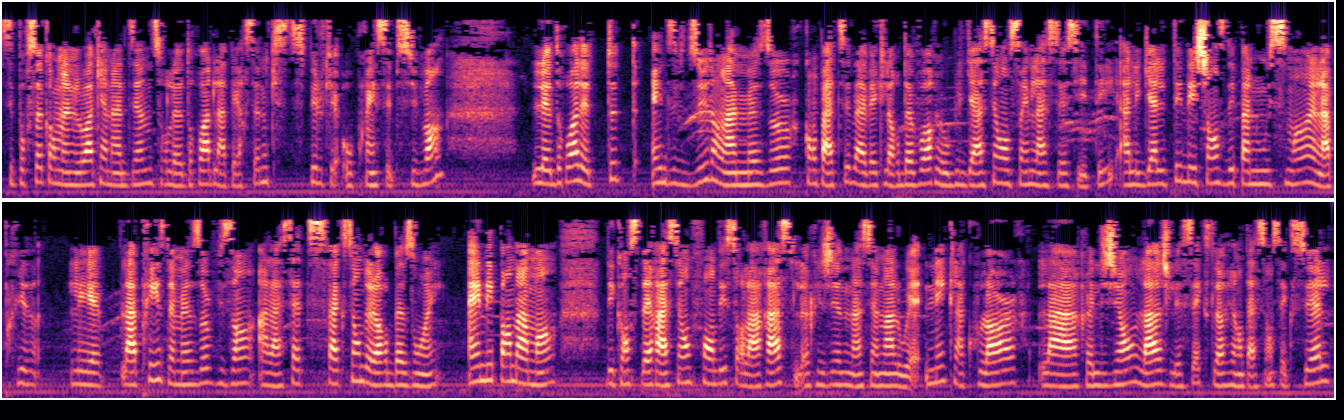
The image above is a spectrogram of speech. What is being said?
C'est pour ça qu'on a une loi canadienne sur le droit de la personne qui stipule qu'au principe suivant, le droit de tout individu dans la mesure compatible avec leurs devoirs et obligations au sein de la société, à l'égalité des chances d'épanouissement et la, la prise de mesures visant à la satisfaction de leurs besoins, indépendamment des considérations fondées sur la race, l'origine nationale ou ethnique, la couleur, la religion, l'âge, le sexe, l'orientation sexuelle,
